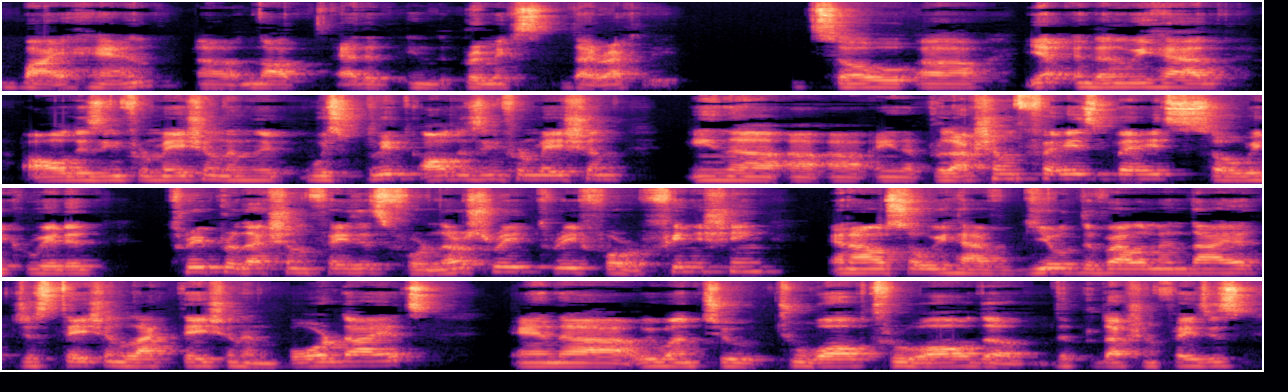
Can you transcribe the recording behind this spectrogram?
by hand, uh, not added in the premix directly. So, uh, yeah, and then we had all this information and we split all this information in a, a, a, in a production phase base. So we created three production phases for nursery, three for finishing. And also we have gilt development diet, gestation, lactation, and boar diets. And uh, we want to, to walk through all the, the production phases.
